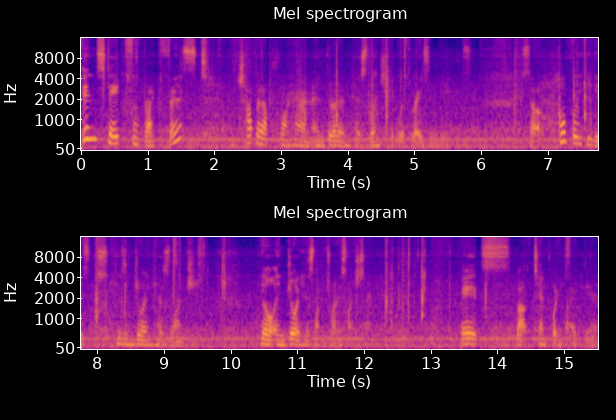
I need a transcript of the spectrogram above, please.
thin steak for breakfast, chop it up for him, and throw in his lunch kit with and beans. So hopefully he gets he's enjoying his lunch. He'll enjoy his lunch when it's lunchtime. It's about 10:45 here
